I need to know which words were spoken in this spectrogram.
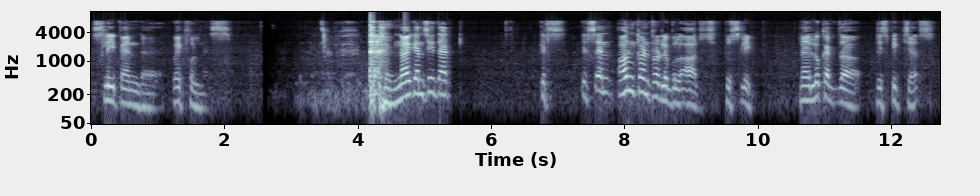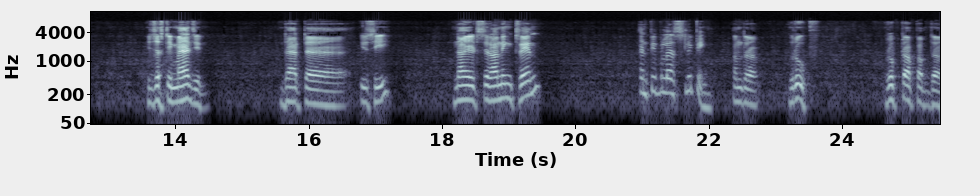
sleep and uh, wakefulness. Now you can see that it's it's an uncontrollable urge to sleep. Now look at the these pictures you just imagine that uh, you see now it's a running train and people are sleeping on the roof, rooftop of the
